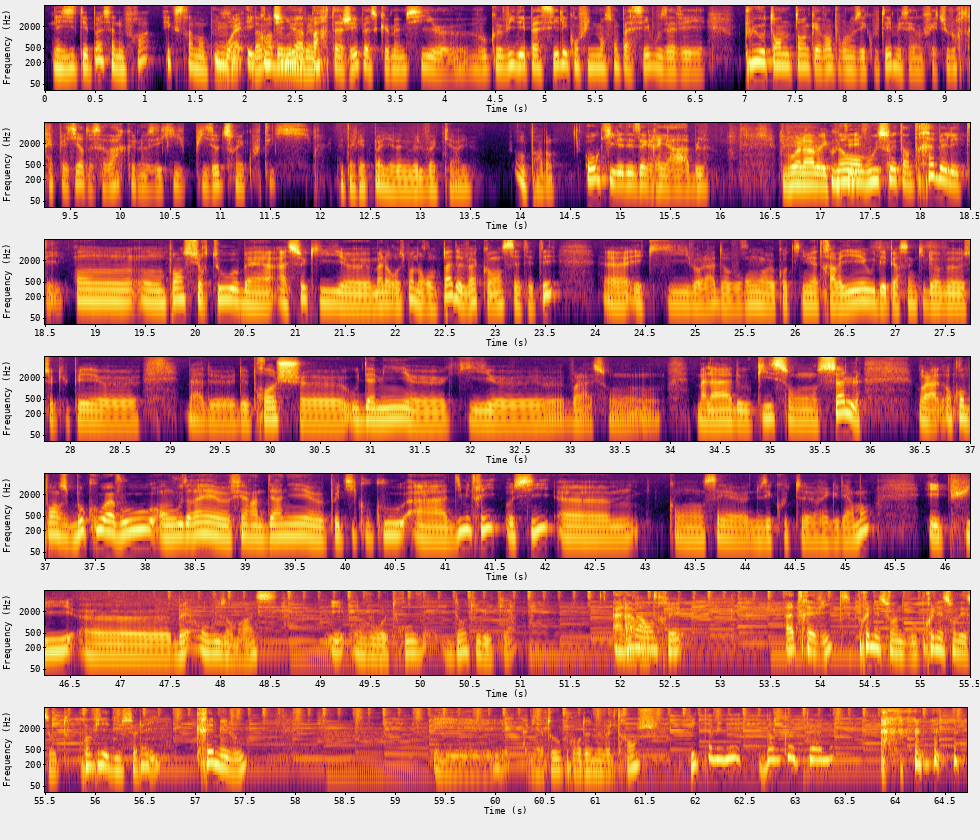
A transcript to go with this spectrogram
N'hésitez pas, ça nous fera extrêmement plaisir. Ouais, et continuez à partager parce que même si euh, vos Covid est passé, les confinements sont passés, vous avez plus autant de temps qu'avant pour nous écouter, mais ça nous fait toujours très plaisir de savoir que nos épisodes sont écoutés. Mais t'inquiète pas, il y a la nouvelle vague qui arrive. Oh, pardon. Oh, qu'il est désagréable. Voilà, bah, écoutez, non, on vous souhaite un très bel été. on, on pense surtout ben, à ceux qui, euh, malheureusement, n'auront pas de vacances cet été et qui voilà, devront euh, continuer à travailler ou des personnes qui doivent euh, s'occuper euh, bah, de, de proches euh, ou d'amis euh, qui euh, voilà, sont malades ou qui sont seuls. Voilà, donc on pense beaucoup à vous. On voudrait euh, faire un dernier euh, petit coucou à Dimitri aussi, euh, qu'on sait euh, nous écoute euh, régulièrement. Et puis, euh, ben, on vous embrasse et on vous retrouve dans tous les cas À la, à la rentrée. rentrée. À très vite. Prenez soin de vous, prenez soin des autres, profitez du soleil, crémez-vous. Et à bientôt pour de nouvelles tranches. Vitaminé dans le cocktail.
